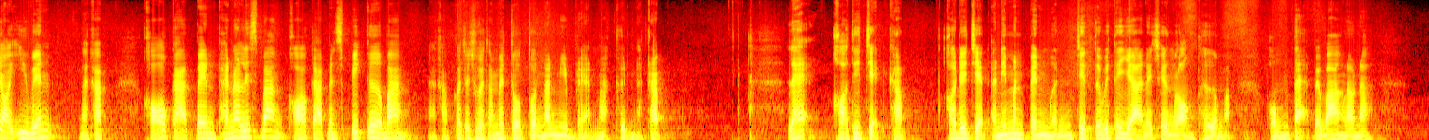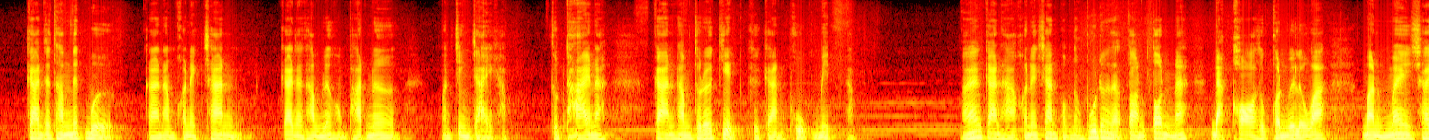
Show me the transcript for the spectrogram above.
จอยอีเวนต์นะครับขอโอกาสเป็น panelist บ้าง ขอโอกาสเป็น speaker บ้างนะครับก็จะช่วยทำให้ตัวตนนั้นมีแบรนด์มากขึ้นนะครับ และข้อที่ 7 ครับ ข้อที่ 7 อันนี้มันเป็นเหมือนจิตวิทยาในเชิงลองเทอมอะผมแตะไปบ้างแล้วนะ การจะทำเน็ตเวิร์กการทำคอนเน็ชันการจะทำเรื่องของพาร์ทเนอร์มันจริงใจครับ สุดท้ายนะ การทำธุรกิจคือการผูกมิตรครับเพราะฉะนั้นการหาคอนเน็ชันผมต้องพูดตั้งแต่ตอนต้นนะ ดักคอทุกคนไว้เลยว่า มันไม่ใช่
